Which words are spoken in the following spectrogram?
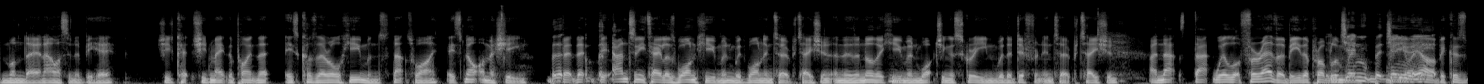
Monday and Alison would be here, she'd she'd make the point that it's because they're all humans. That's why it's not a machine. But- But, the- the- Anthony Taylor's one human with one interpretation, and there's another hmm. human watching a screen with a different interpretation, and that that will forever be the problem Gen- with but genuinely- VAR because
